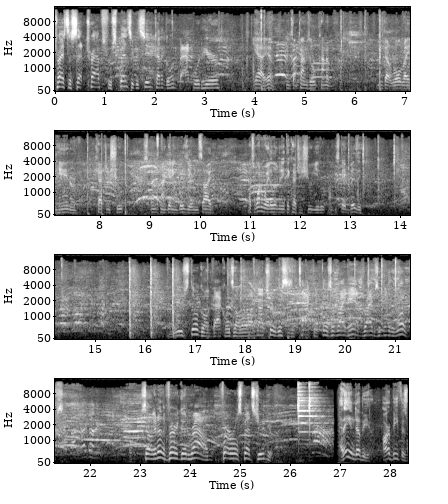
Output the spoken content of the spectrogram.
tries to set traps for Spence. You can see him kind of going backward here. Yeah, yeah. And sometimes he'll kind of use that roll right hand or catch and shoot. Spence not getting busier inside. That's one way to eliminate the catch and shoot. You, you um, stay busy. Lush still going backwards, although I'm not sure this is a tactic. There's a right hand, drives him into the ropes. So another very good round for Errol Spence Jr. At A&W, our beef is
